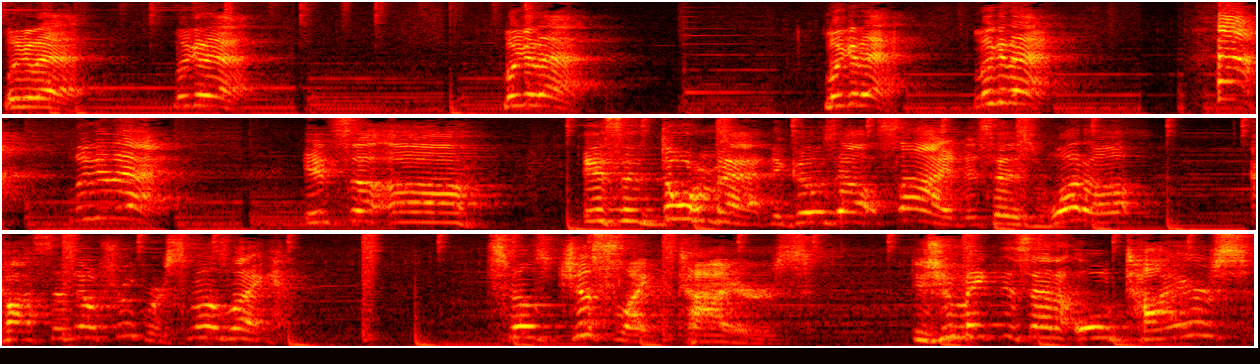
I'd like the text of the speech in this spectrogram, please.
Look at that. Look at that. Look at that. Look at that. Look at that. Look at that. It's a uh, it's a doormat that goes outside that says, "What up, Casa del Trooper?" Smells like smells just like tires. Did you make this out of old tires?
